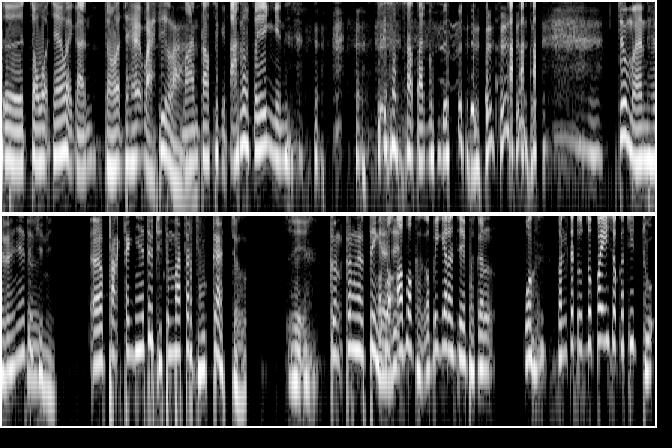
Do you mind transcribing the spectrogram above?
Eh, cowok cewek kan. Cowok cewek pastilah. Mantap sekali. Aku pengen. Sesat aku tuh. Cuman herannya itu Hmm. gini. eh, prakteknya itu di tempat terbuka, Cuk. Sih. Kon kon ngerti nggak sih? apa gak kepikiran sih bakal wah kan ketutup aja iso keciduk.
